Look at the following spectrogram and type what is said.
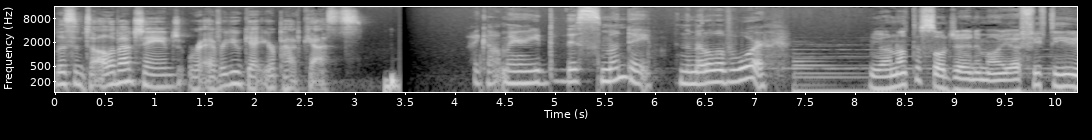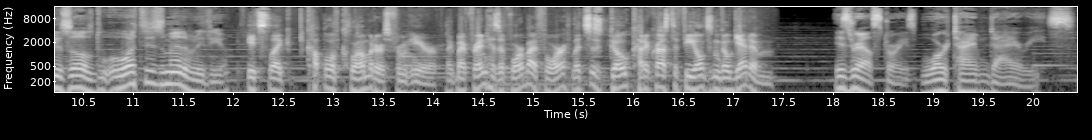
Listen to All About Change wherever you get your podcasts. I got married this Monday in the middle of a war. You are not a soldier anymore. You're 50 years old. What is the matter with you? It's like a couple of kilometers from here. Like my friend has a 4x4. Let's just go cut across the fields and go get him. Israel Stories Wartime Diaries.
